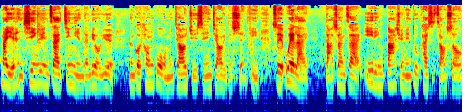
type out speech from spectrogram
那也很幸运，在今年的六月能够通过我们教育局实验教育的审议，所以未来打算在一零八学年度开始招收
